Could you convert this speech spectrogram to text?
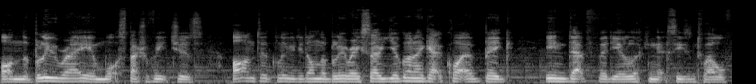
on the Blu-ray and what special features aren't included on the Blu-ray so you're going to get quite a big in-depth video looking at season 12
